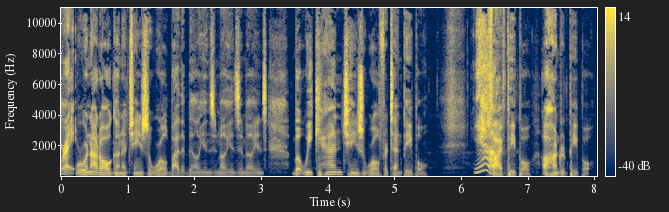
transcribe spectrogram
Right. We're not all going to change the world by the millions and millions and millions, but we can change the world for ten people Yeah. five people, a hundred people,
